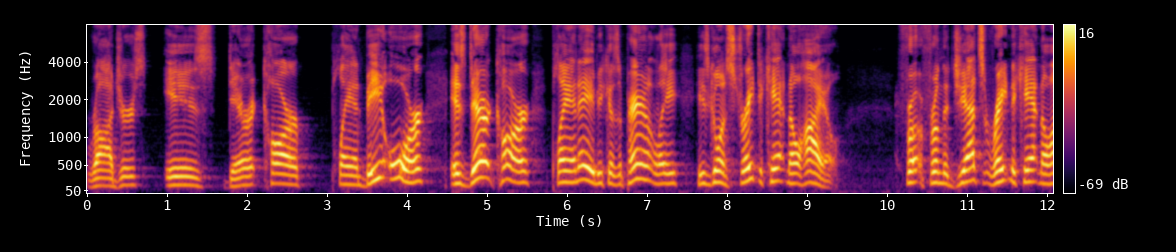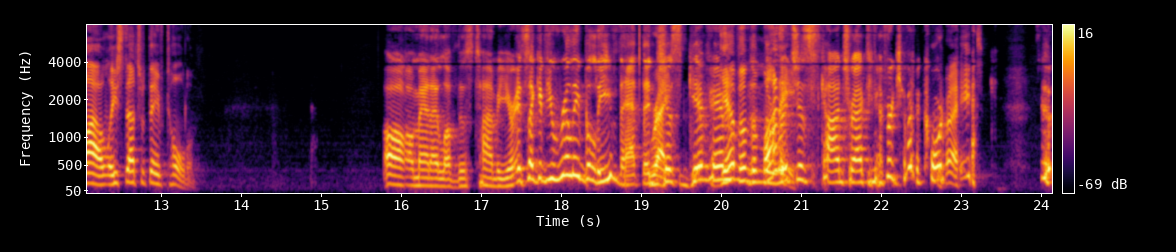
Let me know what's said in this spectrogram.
Rodgers, is Derek Carr plan B or is Derek Carr plan A because apparently he's going straight to Canton, Ohio. From, from the Jets right into Canton, Ohio. At least that's what they've told him. Oh man, I love this time of year. It's like if you really believe that, then right. just give him, give him the, the, money. the richest contract you've ever given a quarterback. Right.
